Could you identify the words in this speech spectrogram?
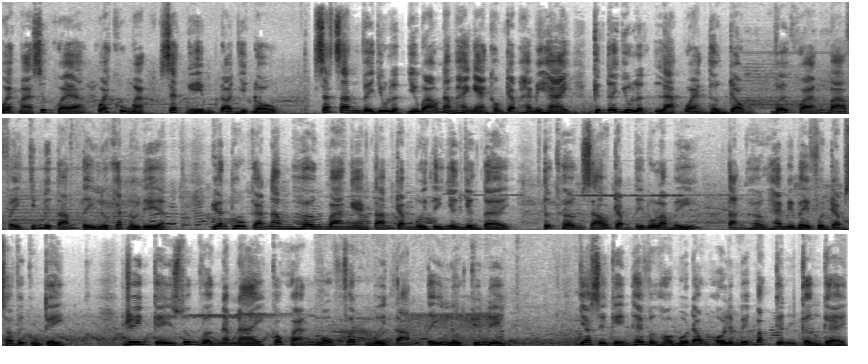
quét mã sức khỏe, quét khuôn mặt, xét nghiệm, đo nhiệt độ. Sách xanh về du lịch dự báo năm 2022, kinh tế du lịch lạc quan thận trọng với khoảng 3,98 tỷ lượt khách nội địa. Doanh thu cả năm hơn 3.810 tỷ nhân dân tệ, tức hơn 600 tỷ đô la Mỹ, tăng hơn 27% so với cùng kỳ. Riêng kỳ Xuân Vận năm nay có khoảng 1,18 tỷ lượt chuyến đi. Do sự kiện Thế vận hội mùa đông Olympic Bắc Kinh cận kề,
